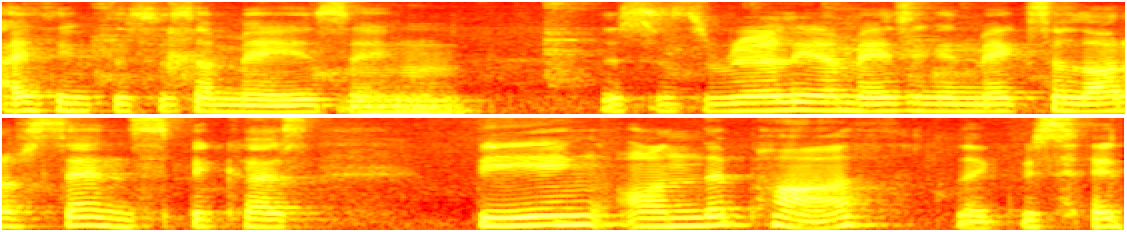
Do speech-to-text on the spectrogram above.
I think this is amazing. Mhm. This is really amazing and makes a lot of sense because being on the path, like we said,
